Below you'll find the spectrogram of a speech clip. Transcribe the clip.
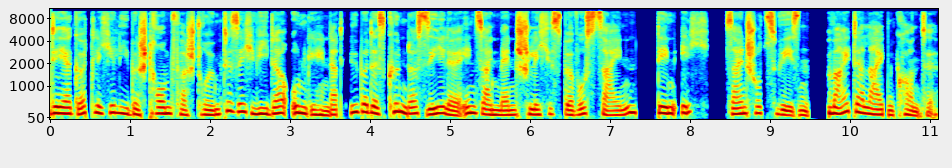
Der göttliche Liebestrom verströmte sich wieder ungehindert über des Künders Seele in sein menschliches Bewusstsein, den ich, sein Schutzwesen, weiterleiten konnte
